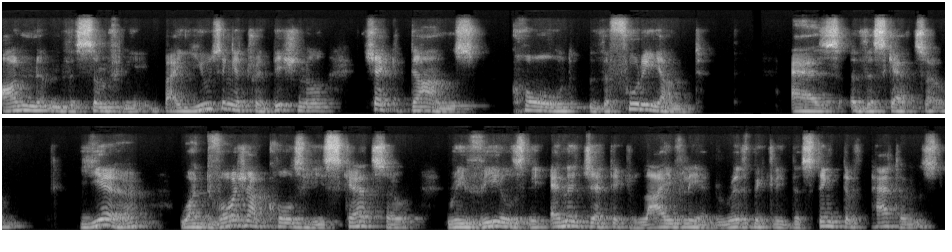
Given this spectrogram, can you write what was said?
on the symphony by using a traditional Czech dance called the furiant as the scherzo. Here, what Dvorak calls his scherzo reveals the energetic, lively, and rhythmically distinctive patterns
